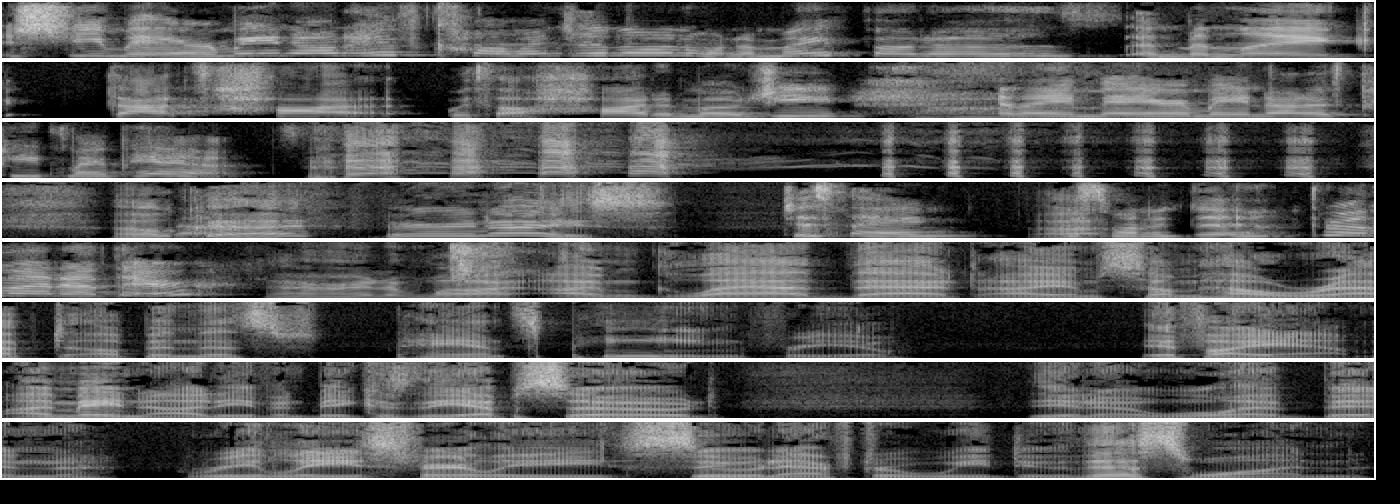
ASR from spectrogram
she may or may not have commented on one of my photos and been like, "That's hot" with a hot emoji, and I may or may not have peed my pants. okay. Very nice. Just saying. Just Uh, wanted to throw that out there. All right. Well, I- I'm glad that I am somehow wrapped up in this pants peeing for you. If I am, I may not even because the episode, you know, will have been released fairly soon after we do this one.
